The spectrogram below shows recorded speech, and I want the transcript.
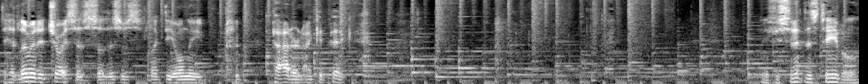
They had limited choices, so this was like the only pattern I could pick. And if you sit at this table,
